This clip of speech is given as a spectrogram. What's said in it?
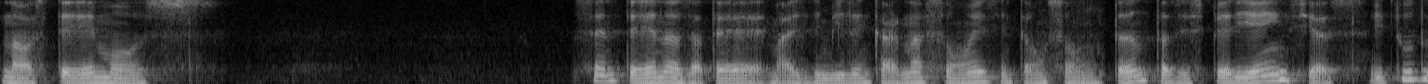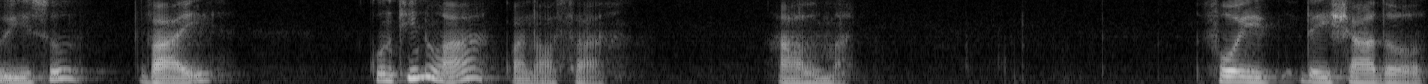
nós temos centenas, até mais de mil encarnações, então são tantas experiências e tudo isso vai continuar com a nossa alma. Foi deixado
